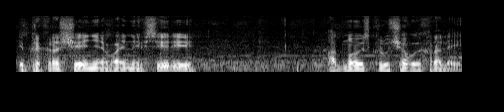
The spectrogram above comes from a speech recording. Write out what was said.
и прекращения войны в Сирии одной из ключевых ролей.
